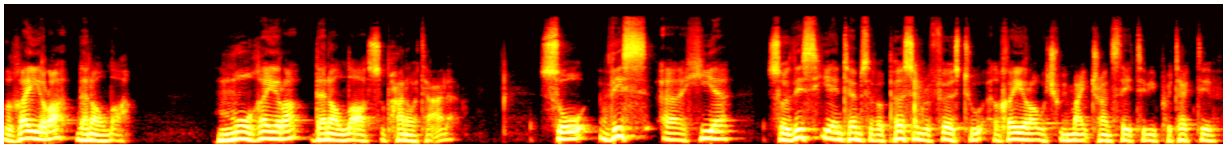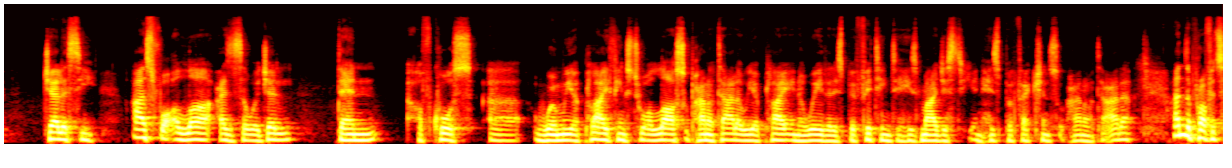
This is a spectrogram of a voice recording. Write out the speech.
ghayrah than Allah. More ghayrah than Allah subhanahu wa ta'ala. So this uh, here, so this here in terms of a person refers to al which we might translate to be protective, jealousy. As for Allah Azza wa Jal, then of course, uh, when we apply things to Allah subhanahu wa ta'ala, we apply it in a way that is befitting to His majesty and His perfection subhanahu wa ta'ala. And the Prophet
